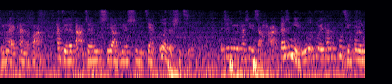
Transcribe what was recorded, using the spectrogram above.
平来看的话，他觉得打针吃药这个是一件恶的事情。那就是因为他是一个小孩儿，但是你如果作为他的父亲或者母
